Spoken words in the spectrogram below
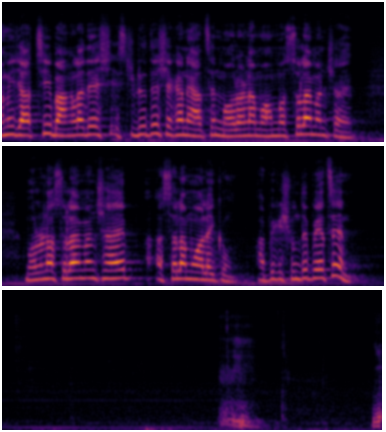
আমি যাচ্ছি বাংলাদেশ স্টুডিওতে সেখানে আছেন মৌলানা মোহাম্মদ সুলাইমান সাহেব। মৌলানা সুলাইমান সাহেব আসসালামু আলাইকুম। আপনি কি শুনতে পেয়েছেন? জি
